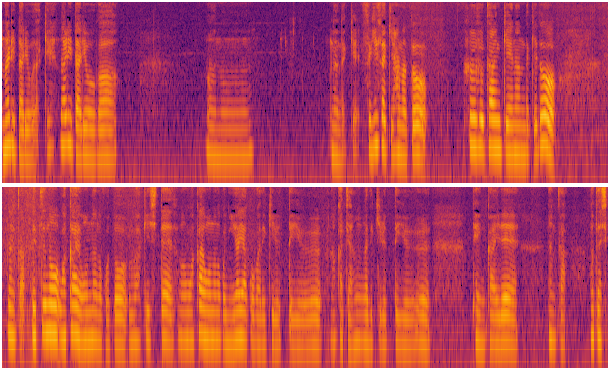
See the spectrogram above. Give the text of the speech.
成田凌だっけ？成田凌があのー、なんだっけ？杉咲花と夫婦関係なんだけどなんか別の若い女の子と浮気してその若い女の子にやや子ができるっていう赤ちゃんができるっていう展開でなんか私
